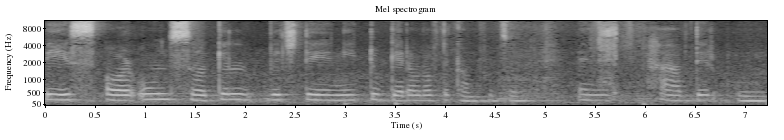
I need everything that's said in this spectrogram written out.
base or own circle which they need to get out of the comfort zone and have their own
